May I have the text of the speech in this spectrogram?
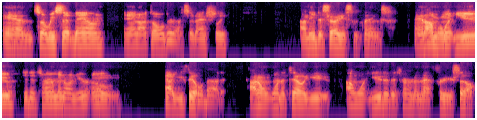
and so we sat down and i told her i said ashley i need to show you some things and i want you to determine on your own how you feel about it I don't want to tell you. I want you to determine that for yourself.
